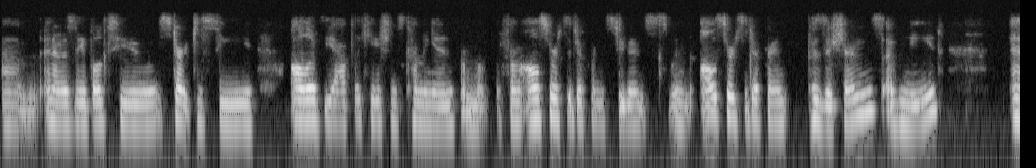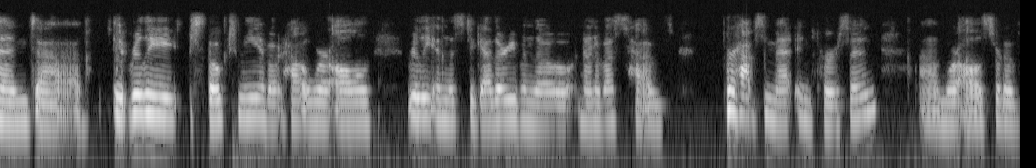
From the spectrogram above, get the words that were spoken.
um, and I was able to start to see all of the applications coming in from from all sorts of different students in all sorts of different positions of need, and uh, it really spoke to me about how we're all really in this together, even though none of us have perhaps met in person. Um, we're all sort of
